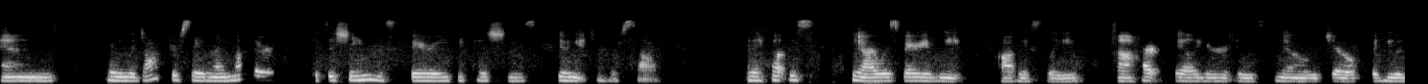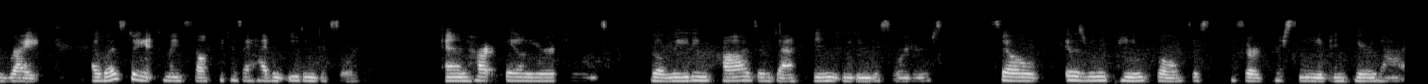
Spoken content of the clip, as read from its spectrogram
and hearing the doctor say to my mother, It's a shame Miss Berry because she's doing it to herself. And I felt this, you know, I was very weak, obviously. Uh, heart failure is no joke, but he was right. I was doing it to myself because I had an eating disorder. And heart failure is the leading cause of death in eating disorders. So it was really painful to sort of perceive and hear that.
